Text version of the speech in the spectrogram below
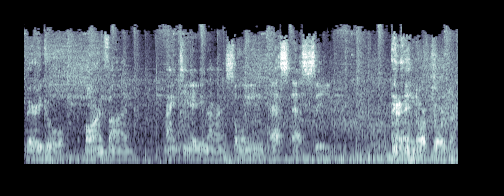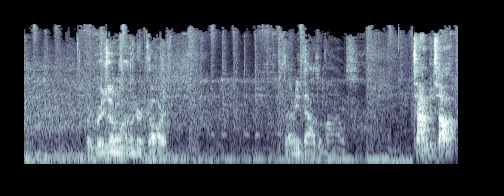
Very cool. Barn find, 1989 Saleen SSC in North Georgia. Original owner car, 70,000 miles. Time to talk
